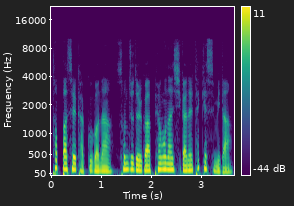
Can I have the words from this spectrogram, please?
텃밭을 가꾸거나 손주들과 평온한 시간을 택했습니다.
